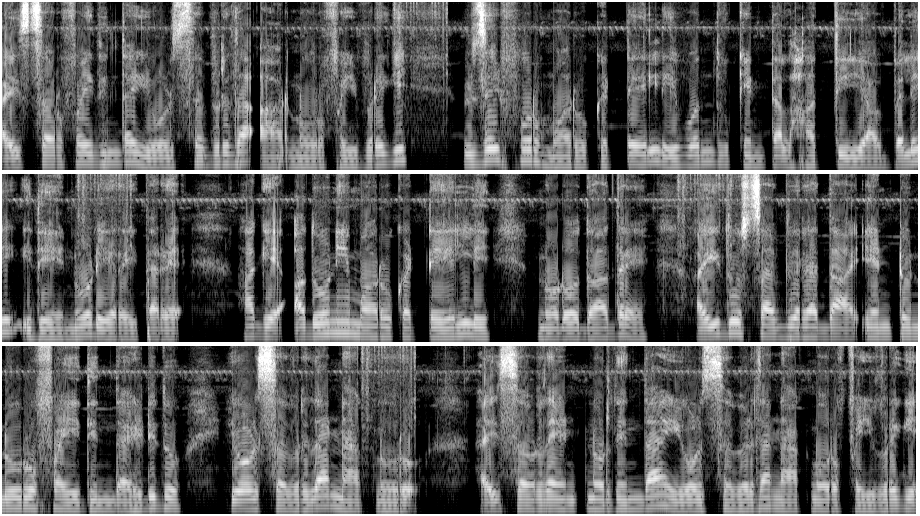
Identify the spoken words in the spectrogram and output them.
ಐದು ಸಾವಿರ ರೂಪಾಯಿದಿಂದ ಏಳು ಸಾವಿರದ ಆರುನೂರು ರೂಪಾಯಿವರೆಗೆ ವಿಜಯಪುರ ಮಾರುಕಟ್ಟೆಯಲ್ಲಿ ಒಂದು ಕ್ವಿಂಟಲ್ ಹತ್ತಿಯ ಬೆಲೆ ಇದೆ, ನೋಡಿ ರೈತರೆ. ಹಾಗೆ ಅದೋಣಿ ಮಾರುಕಟ್ಟೆಯಲ್ಲಿ ನೋಡೋದಾದರೆ ಐದು ಸಾವಿರದ ಎಂಟುನೂರು ಫೈದಿಂದ ಹಿಡಿದು ಏಳು ಸಾವಿರದ ನಾಲ್ಕುನೂರು. ಐದು ಸಾವಿರದ ಎಂಟುನೂರದಿಂದ ಏಳು ಸಾವಿರದ ನಾಲ್ಕುನೂರು ಫೈವರೆಗೆ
